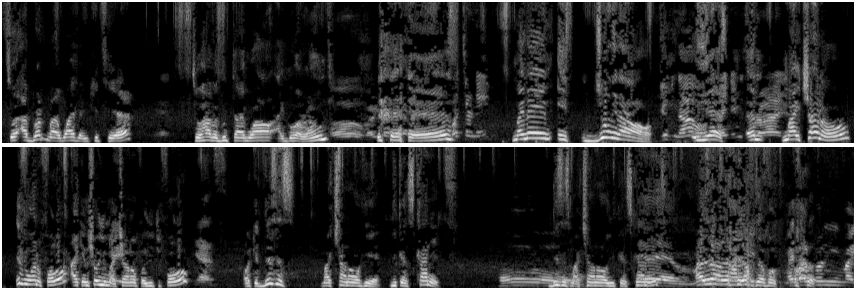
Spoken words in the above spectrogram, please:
So I brought my wife and kids here to have a good time while I go around. Oh, very good. yes. What's your name? My name is Juvenile. Juvenile. yes. My And my channel, if you want to follow, I can show you my Okay. channel for you to follow. Yes. Okay, this is my channel here. You can scan it. Oh. This is my oh. channel. You can scan it. Damn, I don't know, cell phone you have is- the. My in my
